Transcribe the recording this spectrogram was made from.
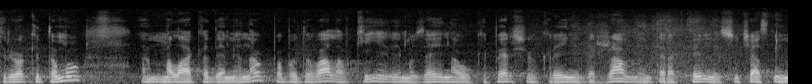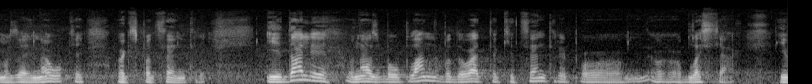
Три роки тому е, Мала академія наук побудувала в Києві музей науки. Перший в Україні державний інтерактивний сучасний музей науки в експоцентрі. І далі у нас був план будувати такі центри по е, областях. І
